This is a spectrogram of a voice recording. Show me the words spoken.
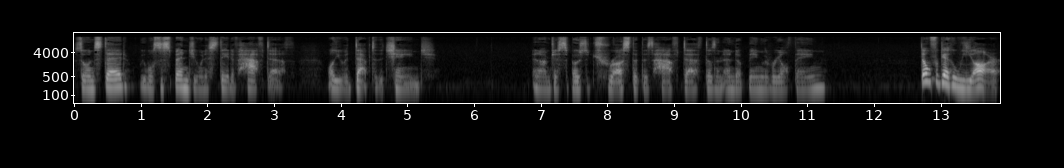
So instead, we will suspend you in a state of half death while you adapt to the change. And I'm just supposed to trust that this half death doesn't end up being the real thing? Don't forget who we are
